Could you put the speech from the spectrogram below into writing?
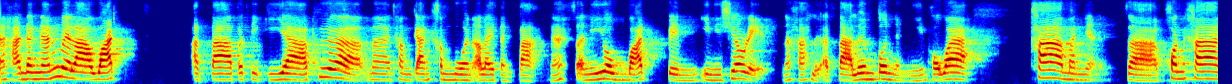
นะคะ ดังนั้นเวลาวัดอัตราปฏิกิริยาเพื่อมาทำการคำนวณอะไรต่างๆนะจะนิยมวัดเป็น initial rate นะคะ หรืออัตราเริ่มต้นอย่างนี้ เพราะว่าค่ามันเนี่ยจะค่อนข้าง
